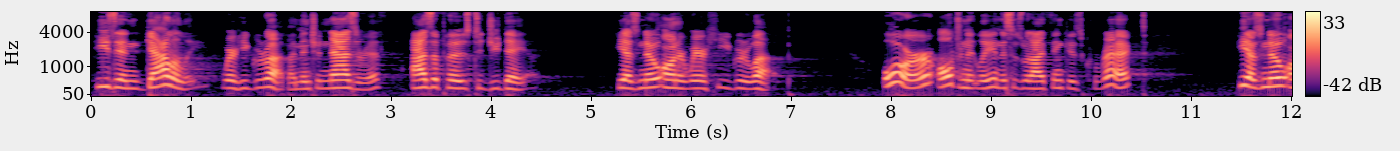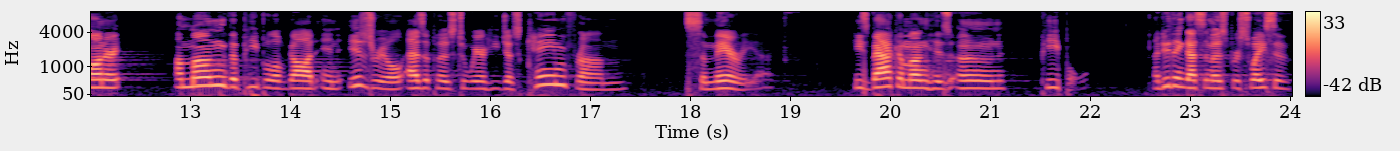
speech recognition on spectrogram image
he's in Galilee, where he grew up. I mentioned Nazareth, as opposed to Judea. He has no honor where he grew up. Or, alternately, and this is what I think is correct, he has no honor among the people of God in Israel as opposed to where he just came from, Samaria. He's back among his own people. I do think that's the most persuasive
